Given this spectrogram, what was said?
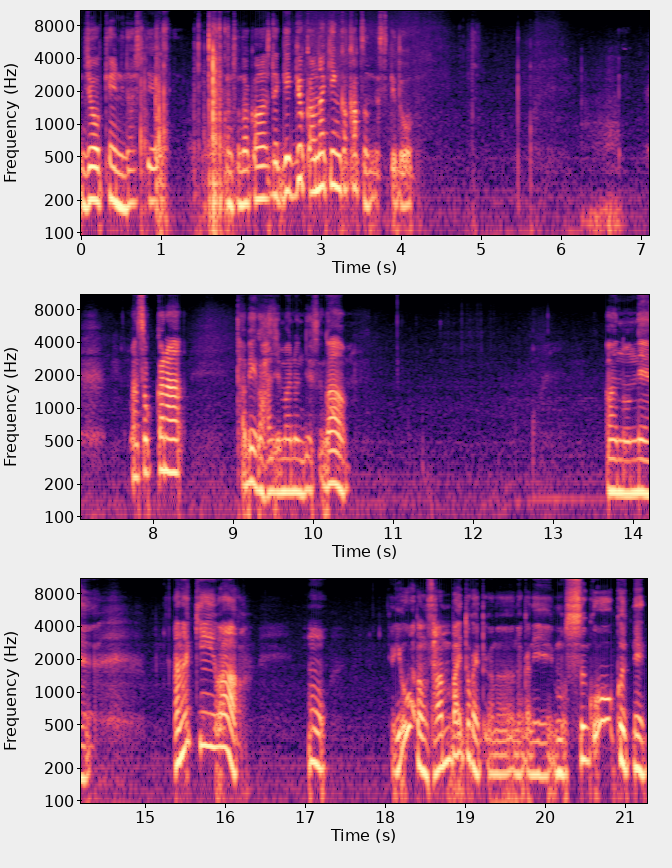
条件に出して戦わして結局アナキンが勝つんですけど、まあ、そっから旅が始まるんですが。あのねアナキンはもうヨーダの3倍とか言ったかな？なんかねもうすごくね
